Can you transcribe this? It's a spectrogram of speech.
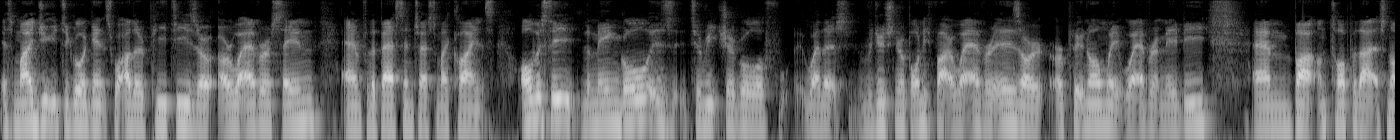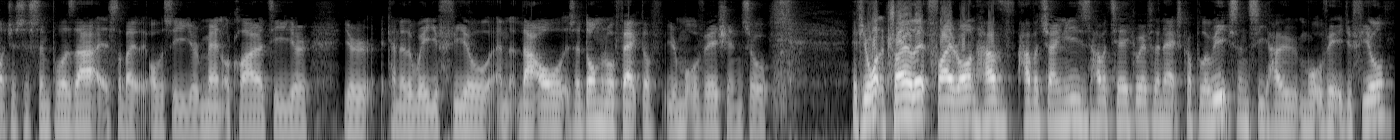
it's my duty to go against what other PTs or, or whatever are saying um, for the best interest of my clients. Obviously, the main goal is to reach your goal of whether it's reducing your body fat or whatever it is, or, or putting on weight, whatever it may be. Um, but on top of that, it's not just as simple as that. It's about obviously your mental clarity, your your kind of the way you feel, and that all is a domino effect of your motivation. So if you want to trial it, fire on, have have a Chinese, have a takeaway for the next couple of weeks and see how motivated you feel,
